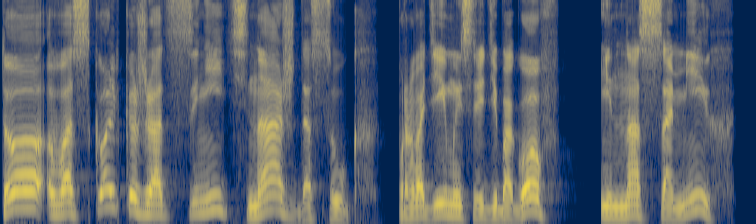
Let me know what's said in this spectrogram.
То во сколько же оценить наш досуг, проводимый среди богов, и нас самих,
